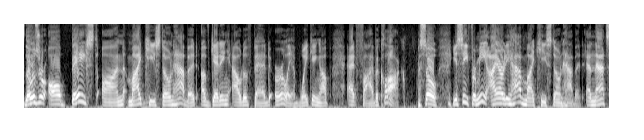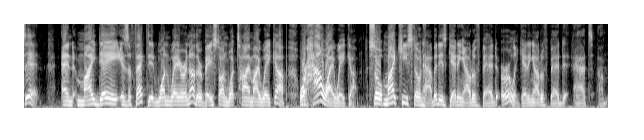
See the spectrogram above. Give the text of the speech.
Those are all based on my keystone habit of getting out of bed early, of waking up at five o'clock. So, you see, for me, I already have my keystone habit, and that's it. And my day is affected one way or another based on what time I wake up or how I wake up. So my keystone habit is getting out of bed early, getting out of bed at um,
